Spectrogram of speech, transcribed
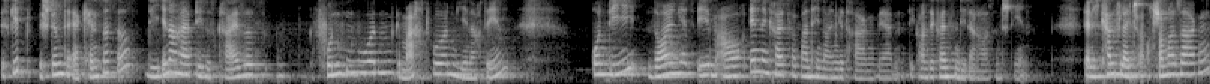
es gibt bestimmte Erkenntnisse, die innerhalb dieses Kreises gefunden wurden, gemacht wurden, je nachdem. Und die sollen jetzt eben auch in den Kreisverband hineingetragen werden, die Konsequenzen, die daraus entstehen. Denn ich kann vielleicht auch schon mal sagen,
